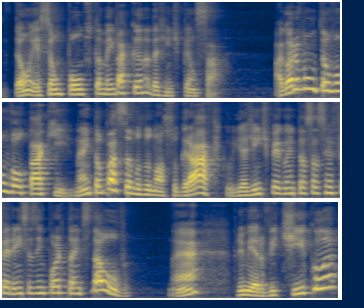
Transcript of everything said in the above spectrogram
Então, esse é um ponto também bacana da gente pensar. Agora vamos, então vamos voltar aqui, né? Então passamos do nosso gráfico e a gente pegou então essas referências importantes da uva, né? Primeiro vitícola,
